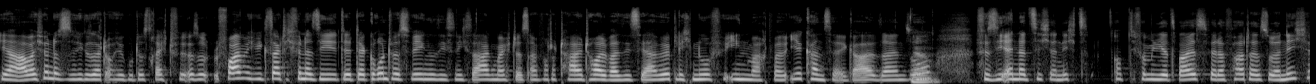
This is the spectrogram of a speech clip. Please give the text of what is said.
Ja, aber ich finde, das ist wie gesagt auch ihr gutes Recht. Für, also vor allem, wie gesagt, ich finde, sie, der, der Grund, weswegen sie es nicht sagen möchte, ist einfach total toll, weil sie es ja wirklich nur für ihn macht, weil ihr kann es ja egal sein. So. Ja. Für sie ändert sich ja nichts, ob die Familie jetzt weiß, wer der Vater ist oder nicht,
